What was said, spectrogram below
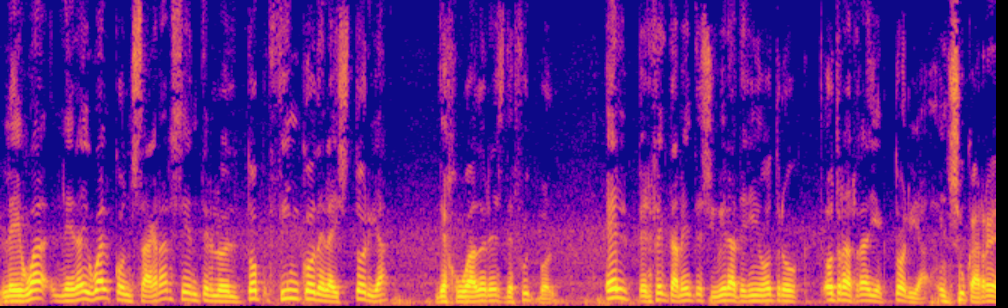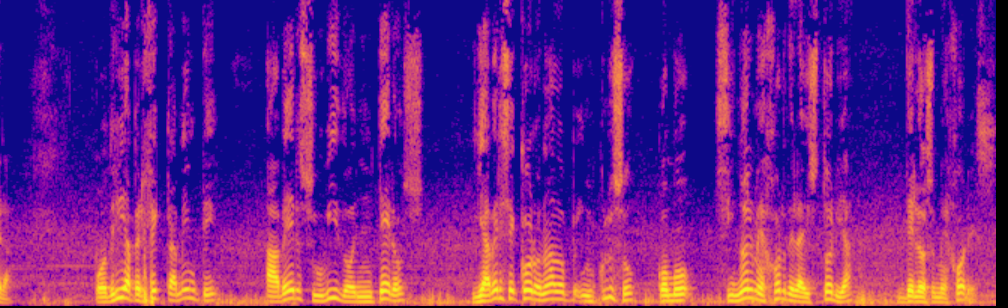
Le, igual, le da igual consagrarse entre lo del top 5 de la historia de jugadores de fútbol. Él perfectamente, si hubiera tenido otra trayectoria en su carrera, podría perfectamente haber subido enteros y haberse coronado incluso como, si no el mejor de la historia, de los mejores.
